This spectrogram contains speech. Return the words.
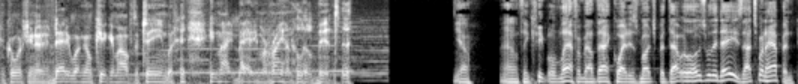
of course, you know, his daddy wasn't going to kick him off the team, but he might bat him around a little bit. yeah, I don't think people laugh about that quite as much, but that was, those were the days. That's what happened,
